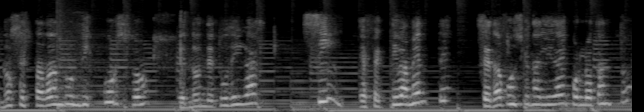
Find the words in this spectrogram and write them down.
no se está dando un discurso en donde tú digas, sí, efectivamente, se da funcionalidad y por lo tanto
